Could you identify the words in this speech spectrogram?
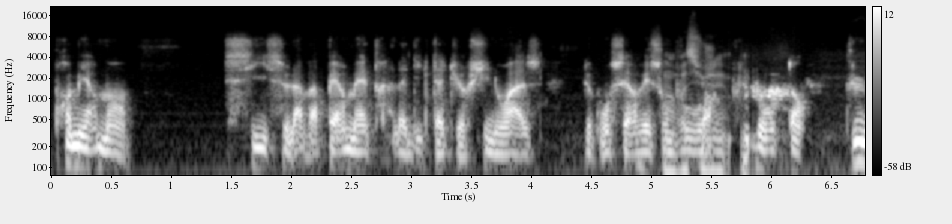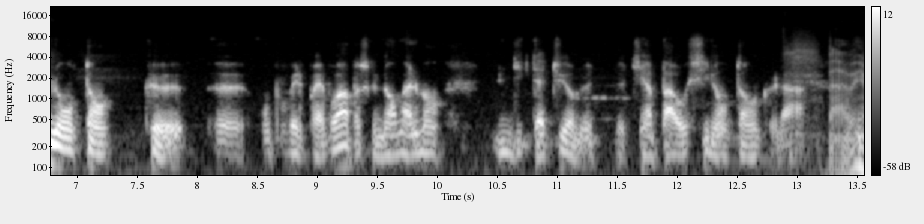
premièrement, si cela va permettre à la dictature chinoise de conserver son pouvoir plus longtemps, plus longtemps que euh, on pouvait le prévoir, parce que normalement, une dictature ne, tient pas aussi longtemps que la. Bah oui,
